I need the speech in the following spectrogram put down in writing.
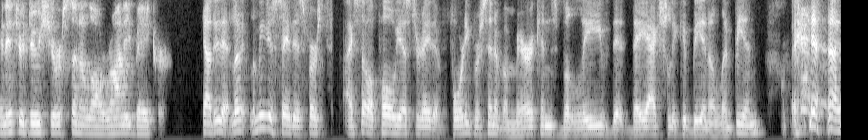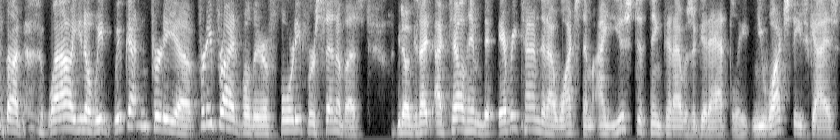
and introduce your son-in-law, Ronnie Baker. Yeah, I'll do that. Let me, let me just say this first. I saw a poll yesterday that 40% of Americans believe that they actually could be an Olympian. I thought, wow, you know, we've, we've gotten pretty, uh, pretty prideful. There are 40% of us, you know, because I, I tell him that every time that I watch them, I used to think that I was a good athlete. And you watch these guys,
